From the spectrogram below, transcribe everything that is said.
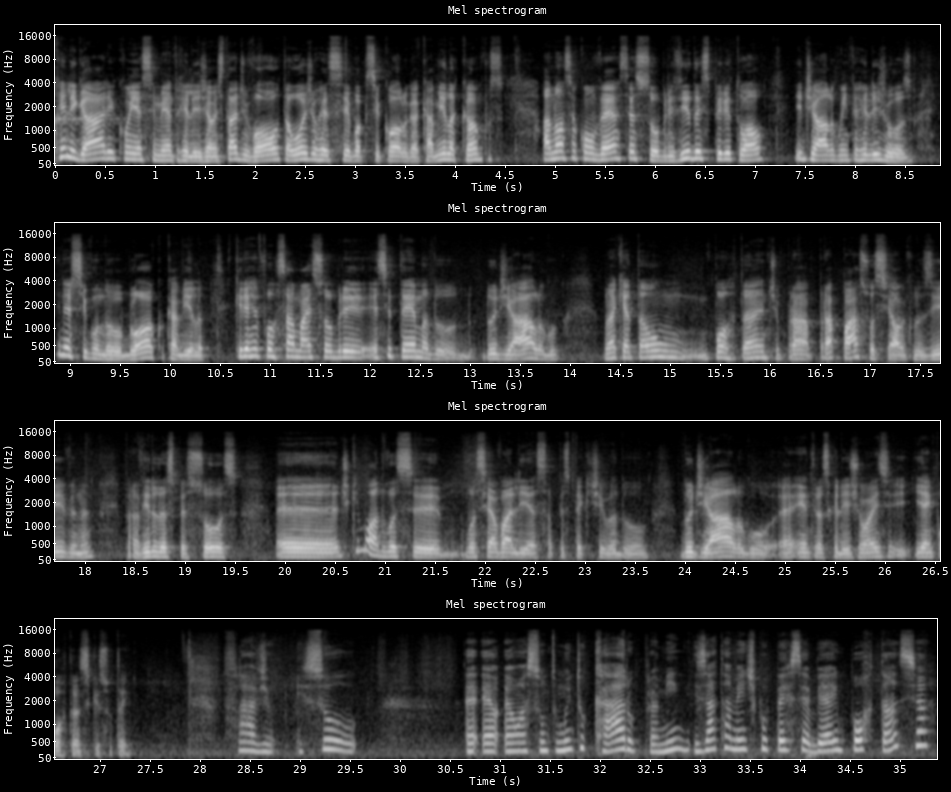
Religare Conhecimento e Religião está de volta. Hoje eu recebo a psicóloga Camila Campos. A nossa conversa é sobre vida espiritual e diálogo interreligioso. E nesse segundo bloco, Camila, queria reforçar mais sobre esse tema do, do diálogo, não é que é tão importante para a paz social, inclusive, né? para a vida das pessoas. É, de que modo você, você avalia essa perspectiva do, do diálogo é, entre as religiões e, e a importância que isso tem? Flávio, isso é, é, é um assunto muito caro para mim, exatamente por perceber a importância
